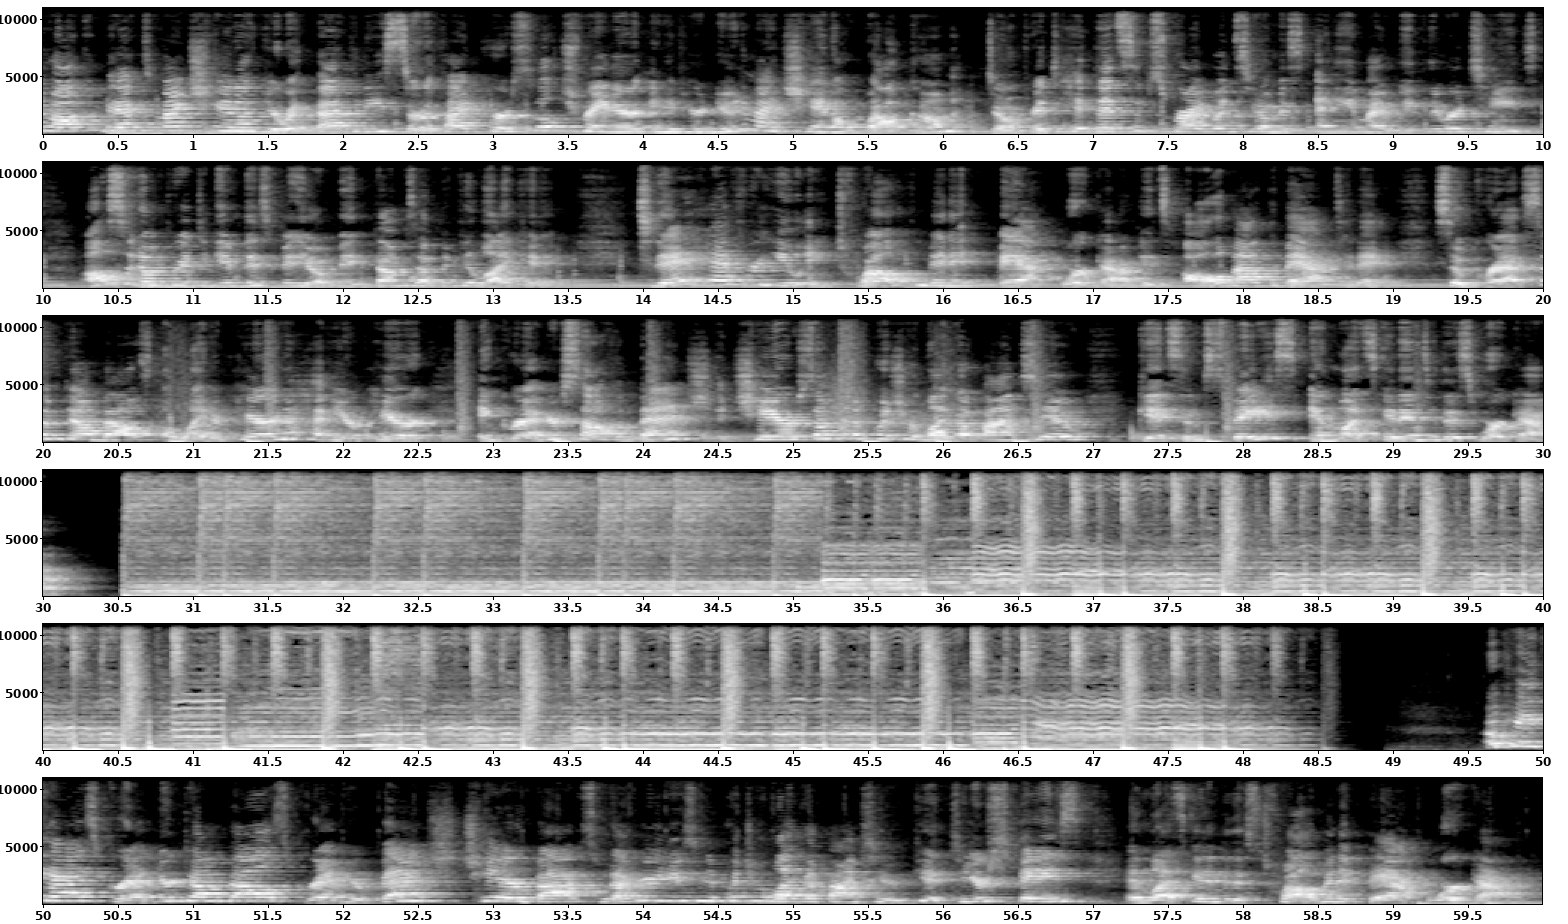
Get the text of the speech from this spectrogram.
welcome back to my channel. You're with Bethany, certified personal trainer. And if you're new to my channel, welcome. Don't forget to hit that subscribe button so you don't miss any of my weekly routines. Also, don't forget to give this video a big thumbs up if you like it. Today I have for you a 12 minute back workout. It's all about the back today. So grab some dumbbells, a lighter pair and a heavier pair, and grab yourself a bench, a chair, something to put your leg up onto. Get some space and let's get into this workout. Grab your bench, chair, box, whatever you're using to put your leg up onto. Get to your space and let's get into this 12 minute back workout.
